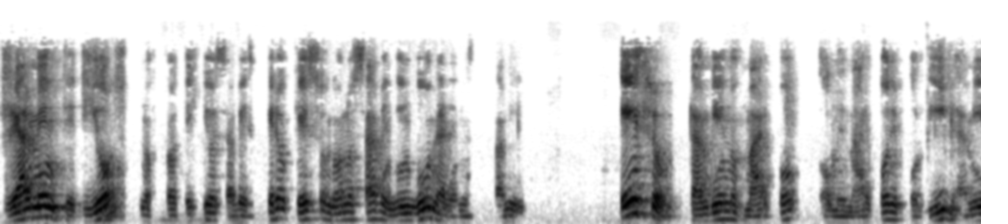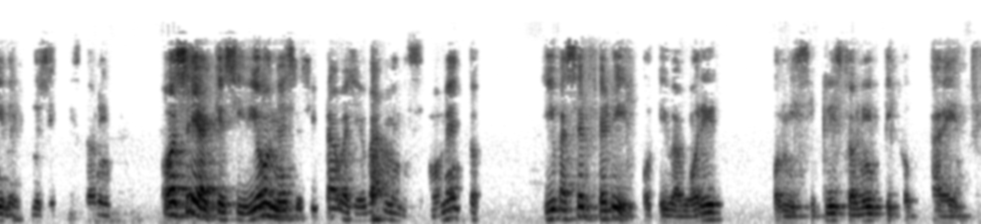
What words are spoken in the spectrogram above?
Realmente Dios nos protegió esa vez. Creo que eso no lo sabe ninguna de nuestras familias. Eso también nos marcó, o me marcó de por vida a mí del Cristo O sea que si Dios necesitaba llevarme en ese momento, iba a ser feliz porque iba a morir por mi ciclista olímpico adentro.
